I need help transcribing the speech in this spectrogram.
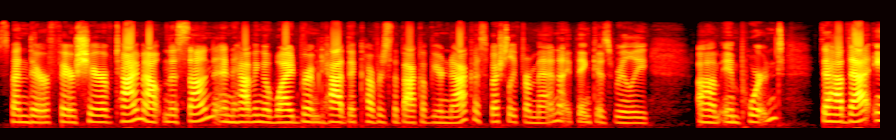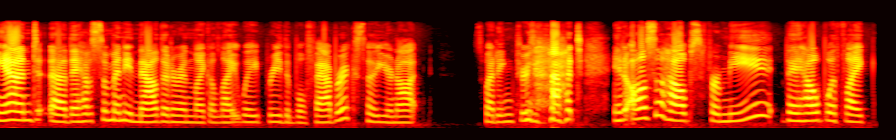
spend their fair share of time out in the sun, and having a wide brimmed hat that covers the back of your neck, especially for men, I think is really um, important to have that. And uh, they have so many now that are in like a lightweight, breathable fabric, so you're not sweating through that. It also helps for me. They help with like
